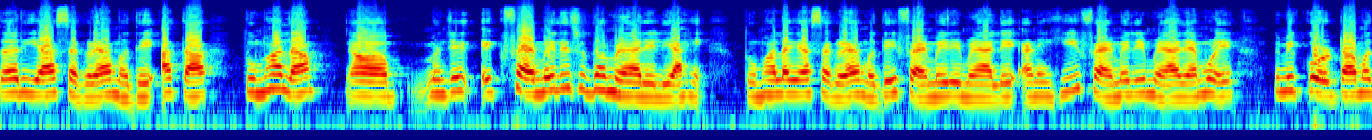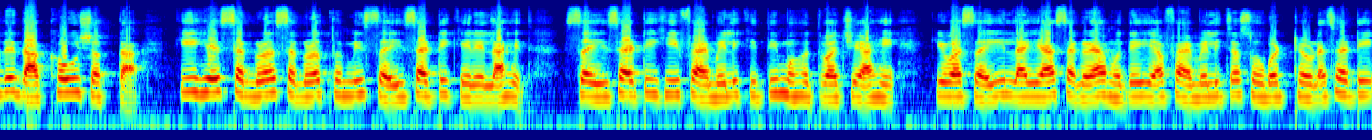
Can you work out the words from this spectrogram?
तर या सगळ्यामध्ये आता तुम्हाला म्हणजे एक फॅमिलीसुद्धा मिळालेली आहे. तुम्हाला या सगळ्यामध्ये फॅमिली मिळाली आणि ही फॅमिली मिळाल्यामुळे तुम्ही कोर्टामध्ये दाखवू शकता की हे सगळं सगळं तुम्ही सईसाठी केलेलं आहे सईसाठी ही फॅमिली किती महत्त्वाची आहे किंवा सईला या सगळ्यामध्ये या फॅमिलीच्या सोबत ठेवण्यासाठी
